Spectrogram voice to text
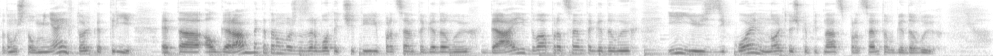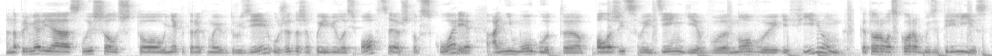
Потому что у меня их только три. Это Algorand, на котором можно заработать 4% годовых, DAI 2% годовых и USD Coin 0.15% годовых. Например, я слышал, что у некоторых моих друзей уже даже появилась опция, что вскоре они могут э, положить свои деньги в новый эфириум, которого скоро будет релиз,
